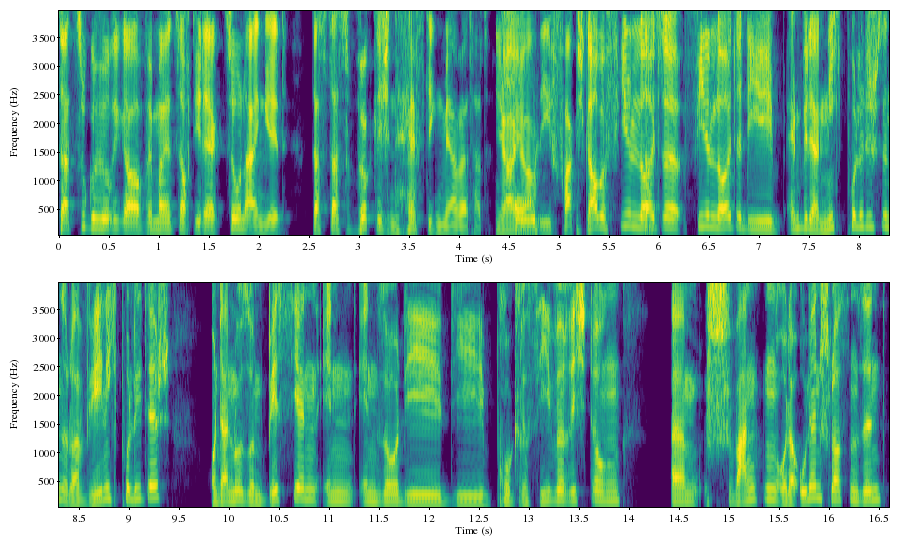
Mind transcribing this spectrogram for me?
dazugehöriger, wenn man jetzt auf die Reaktion eingeht, dass das wirklich einen heftigen Mehrwert hat. Ja, ja. Holy fuck. Ich glaube, viele Leute, viele Leute, die entweder nicht politisch sind oder wenig politisch und dann nur so ein bisschen in, in so die, die progressive Richtung ähm, schwanken oder unentschlossen sind,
